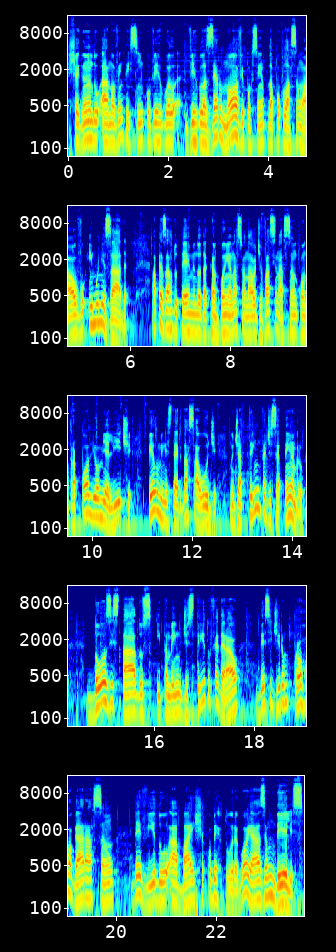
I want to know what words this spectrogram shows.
chegando a 95,09% da população alvo imunizada. Apesar do término da campanha nacional de vacinação contra a poliomielite pelo Ministério da Saúde no dia 30 de setembro, 12 estados e também o Distrito Federal decidiram prorrogar a ação devido à baixa cobertura. Goiás é um deles.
